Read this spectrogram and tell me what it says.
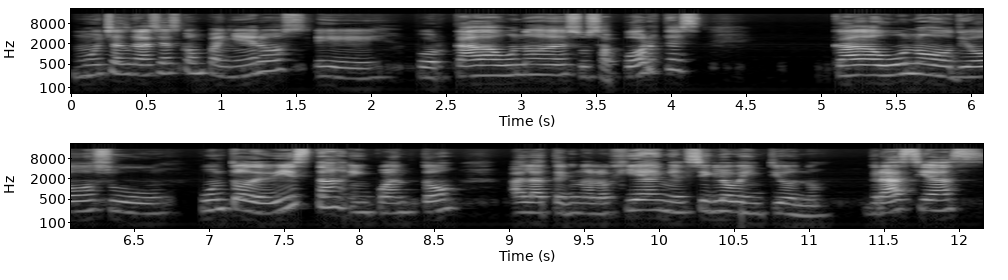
Muchas gracias compañeros eh, por cada uno de sus aportes. Cada uno dio su punto de vista en cuanto a la tecnología en el siglo XXI. Gracias.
